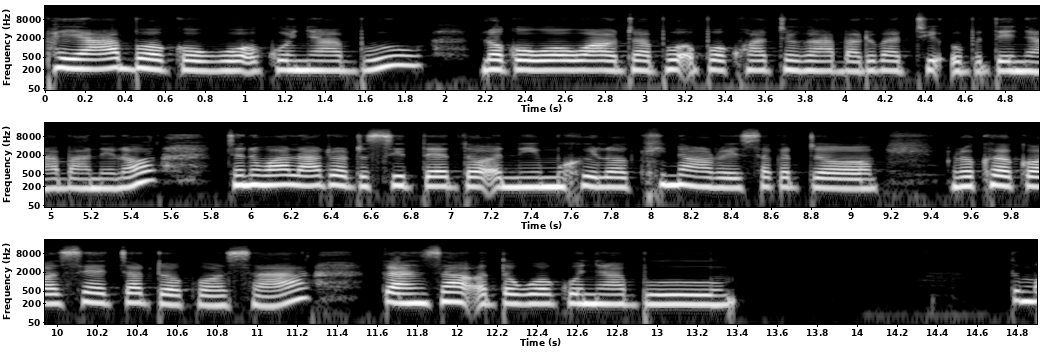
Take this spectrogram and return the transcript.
ဖာနေလေမြဥအဝေကိုညာဘူးခါလော်ဝဒါလေကလိုဖာဒိုခိုဖယားဘောကဝအကွညာဘူးလောကဝဝတဖို့အပခွာတကဘာဒဘတိဥပတိညာပါနေလောကျွန်တော်လာတော့တစီတဲ့တော့အနီမခိလခိနာရဲစကတော့ရခကောဆက်ကြောက်တော့ကောစာကန်စာအတဝကွညာဘူးတမ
